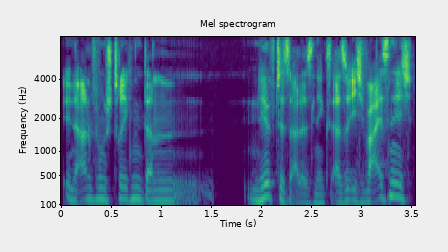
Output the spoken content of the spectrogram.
in Anführungsstrichen, dann hilft das alles nichts. Also ich weiß nicht,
